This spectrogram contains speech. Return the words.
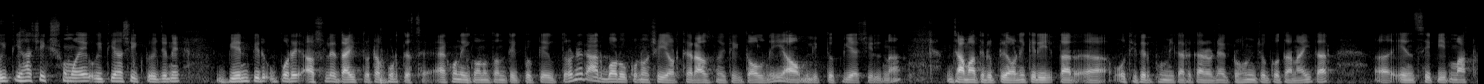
ঐতিহাসিক সময়ে ঐতিহাসিক প্রয়োজনে বিএনপির উপরে আসলে দায়িত্বটা পড়তেছে। এখন এই গণতান্ত্রিক প্রক্রিয়া উত্তরণের আর বড় কোনো সেই অর্থে রাজনৈতিক দল নেই আওয়ামী লীগ তো ক্রিয়াশীল না। জামাতের উপরে অনেকেরই তার অতীতের ভূমিকার কারণে গ্রহণযোগ্যতা নাই তার এনসিপি মাত্র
